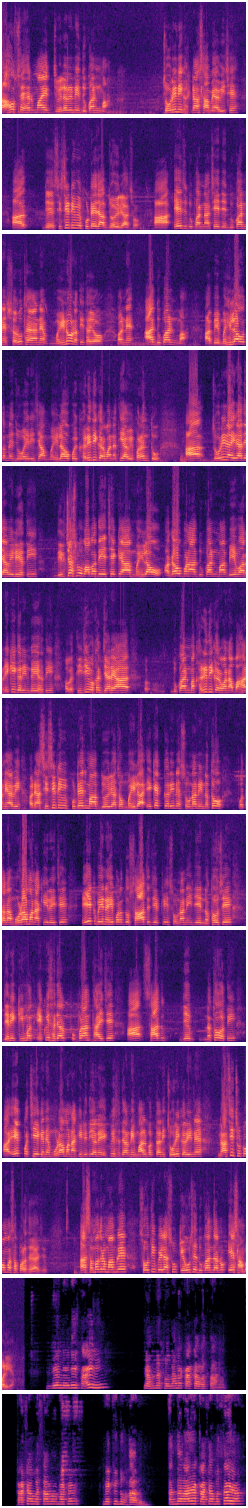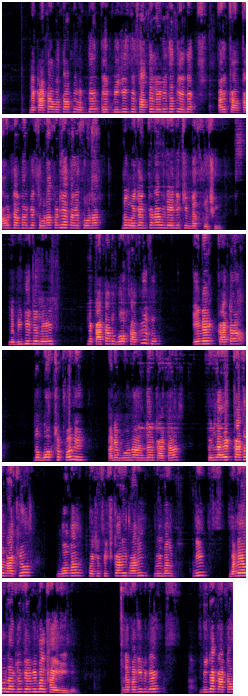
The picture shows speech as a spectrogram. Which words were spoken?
દાહોદ શહેરમાં એક જ્વેલરીની દુકાનમાં ચોરીની ઘટના સામે આવી છે. આ જે સીસીટીવી ફૂટેજ આપ જોઈ રહ્યા છો, આ એ જ દુકાનના છે જે દુકાનને શરૂ થયાને મહિનો નથી થયો અને આ દુકાનમાં આ બે મહિલાઓ તમને જોવાઈ રહી છે. આ મહિલાઓ કોઈ ખરીદી કરવા નથી આવી, પરંતુ આ ચોરીના ઈરાદે આવેલી હતી. દિલચસ્પ બાબત એ છે કે આ મહિલાઓ અગાઉ પણ આ દુકાનમાં બે વાર રેકી કરીને ગઈ હતી. હવે ત્રીજી વખત જ્યારે આ દુકાનમાં ખરીદી કરવાના બહાને આવી અને આ સીસીટીવી ફૂટેજમાં આપ જોઈ રહ્યા છો, મહિલા એક એક કરીને સોનાની નથો પોતાના મોઢામાં નાખી રહી છે. એક બે નહીં, પરંતુ સાત જેટલી સોનાની જે નથો છે, જેની કિંમત એકવીસ હજાર ઉપરાંત થાય છે. આ સાત જે નથો હતી, આ એક પછી એક એને મોઢામાં નાખી લીધી અને એકવીસ હજારની માલબત્તાની ચોરી કરીને નાસી છૂટવામાં સફળ થયા છે. આ સમગ્ર મામલે સૌથી પહેલાં શું કેવું છે, દુકાનદારનું એ સાંભળીએ. કે અમને સોનાના કાંટા બતાવો કાંટા બતાવવા માટે મેં કીધું સારું અંદર આવ્યા કાંટા વસાવ્યા ને કાંટા વસાવતી વખતે એક બીજી જે સાથે લેડીઝ હતી, એને આ કાઉન્ટર પર જે સોના પડ્યા હતા, એ સોનાનું વજન કરાવીને એની કિંમત પૂછી. ને બીજી જે લેડીઝ ને કાંટાનું બોક્સ આપ્યું હતું, એને કાંટાનું બોક્સ ખોલી અને મોંના અંદર કાંટા, પેલા એક કાંટો નાખ્યો મોંમાં પછી પિચકારી મારી વિમલની મને એવું લાગ્યું કે વિમલ ખાઈ રહી છે. અને પછી મને બીજા કાંટો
